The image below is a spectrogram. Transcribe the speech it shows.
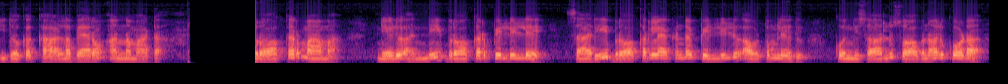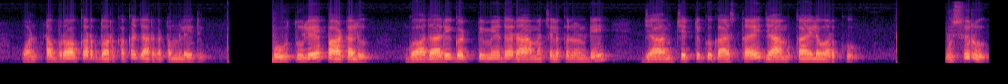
ఇదొక కాళ్ళ బేరం అన్నమాట. బ్రోకర్ మామ. నేడు అన్నీ బ్రోకర్ పెళ్ళిళ్ళే. సారీ బ్రోకర్ లేకుండా పెళ్ళిళ్ళు అవటం లేదు. కొన్నిసార్లు శోభనాలు కూడా. వంట బ్రోకర్ దొరకక జరగటం లేదు. బూతులే పాటలు. గోదారి గట్టు మీద రామచిలక నుండి జామ చెట్టుకు కాస్తాయి జామకాయల వరకు. ఉసురు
